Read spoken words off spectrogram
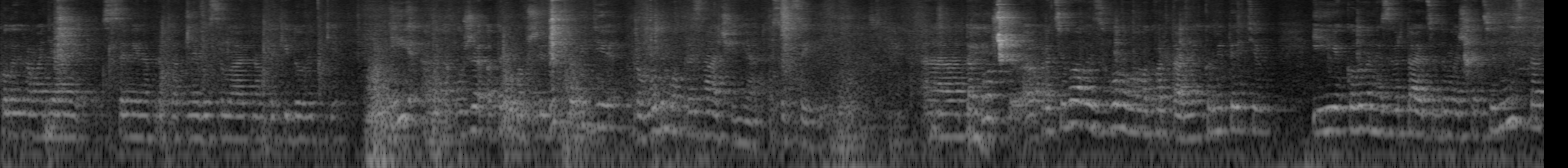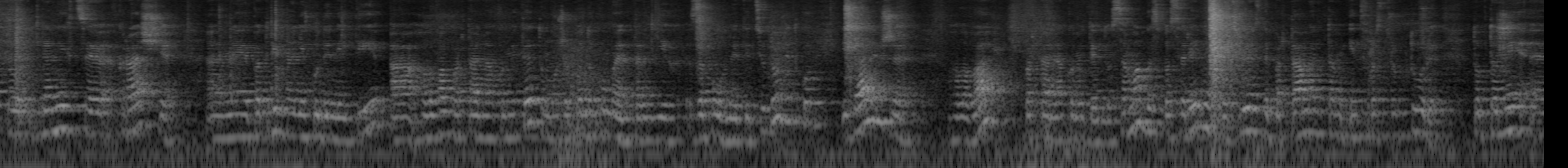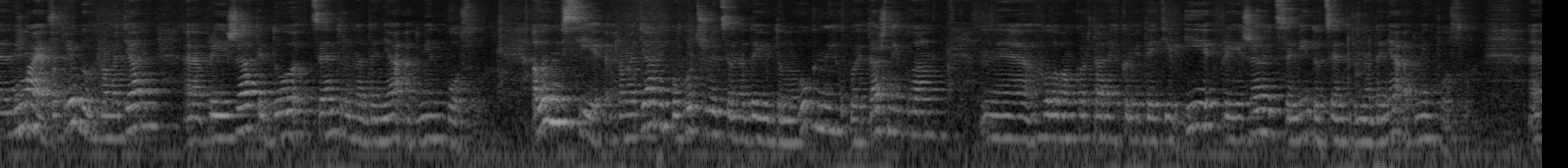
коли громадяни самі, наприклад, не висилають нам такі довідки. І е, вже отримавши відповіді, проводимо призначення субсидій. Е, також е, працювали з головами квартальних комітетів, і коли вони звертаються до мешканців міста, то для них це краще. е, Не потрібно нікуди не йти, а голова квартального комітету може по документам їх заповнити цю довідку, і далі вже голова квартального комітету сама безпосередньо працює з департаментом інфраструктури. Тобто е, немає потреби громадян е, приїжджати до центру надання адмінпослуг. Але не всі громадяни погоджуються, надають домову книгу, поетажний план е, головам квартальних комітетів і приїжджають самі до центру надання адмінпослуг.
